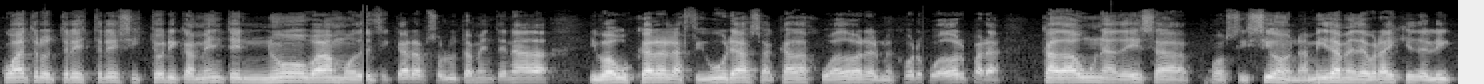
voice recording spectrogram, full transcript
4-3-3 históricamente, no va a modificar absolutamente nada y va a buscar a las figuras, a cada jugador, al mejor jugador para cada una de esa posición. A mí dame de Braich y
